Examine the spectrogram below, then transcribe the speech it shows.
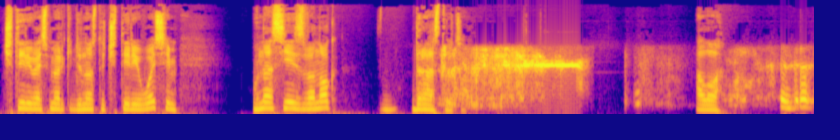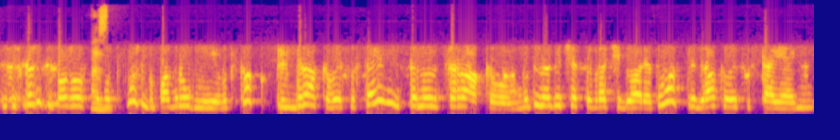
4 восьмерки 94 8. У нас есть звонок. Здравствуйте. Алло. Здравствуйте. Скажите, пожалуйста, а... вот можно поподробнее, вот как предраковое состояние становится раковым? Вот иногда часто врачи говорят, у вас предраковое состояние.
